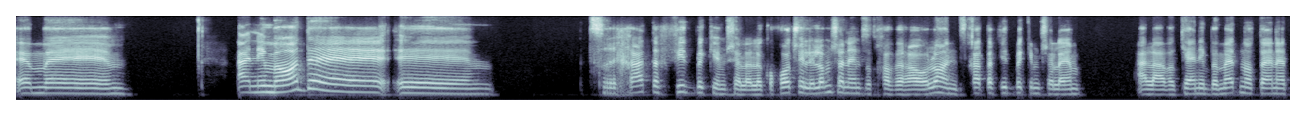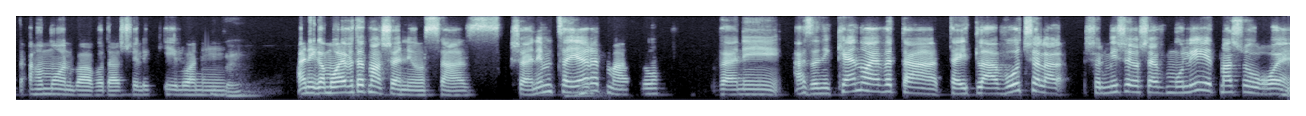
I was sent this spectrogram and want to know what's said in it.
הם... אה, אני מאוד אה, צריכה את הפידבקים של הלקוחות שלי, לא משנה אם זאת חברה או לא, אני צריכה את הפידבקים שלהם עליו, כי אני באמת נותנת המון בעבודה שלי, כאילו אני... אוקיי. אני גם אוהבת את מה שאני עושה, אז כשאני מציירת משהו, ואני... אז אני כן אוהבת את ההתלהבות של, ה, של מי שיושב מולי, את מה שהוא רואה.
